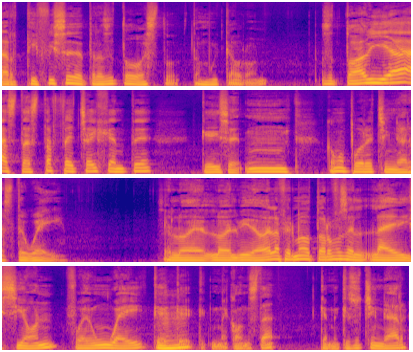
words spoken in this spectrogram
artífice detrás de todo esto? Está muy cabrón. O sea, todavía hasta esta fecha hay gente que dice, mm, ¿cómo podré chingar a este güey? O sea, lo, del video de la firma de autógrafos, la edición fue un güey que, me consta, que me quiso chingar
